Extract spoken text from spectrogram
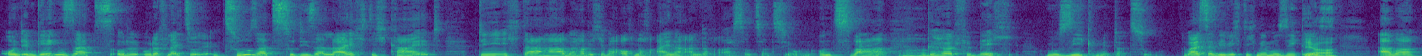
Und im Gegensatz oder, oder vielleicht so im Zusatz zu dieser Leichtigkeit, die ich da habe, habe ich aber auch noch eine andere Assoziation. Und zwar Aha. gehört für mich Musik mit dazu. Du weißt ja, wie wichtig mir Musik ja. ist. Aber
